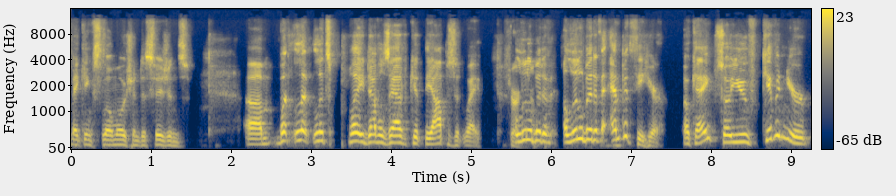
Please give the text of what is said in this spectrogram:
making slow motion decisions. Um, but let, let's play devil's advocate the opposite way. Sure. A little bit of a little bit of empathy here. Okay, so you've given your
